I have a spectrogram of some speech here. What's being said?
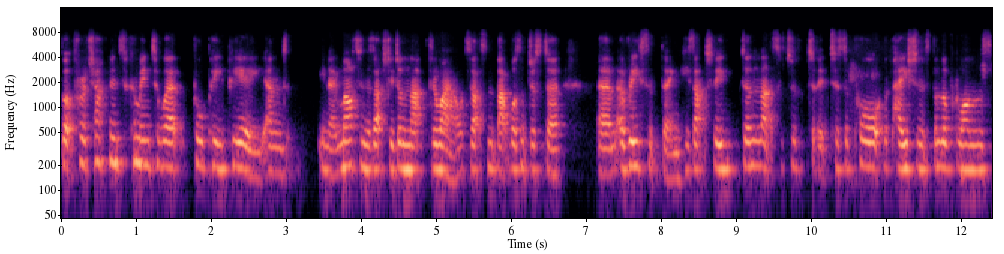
but for a chaplain to come into work full PPE and you know Martin has actually done that throughout. That's that wasn't just a um, a recent thing. He's actually done that sort of to, to support the patients, the loved ones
